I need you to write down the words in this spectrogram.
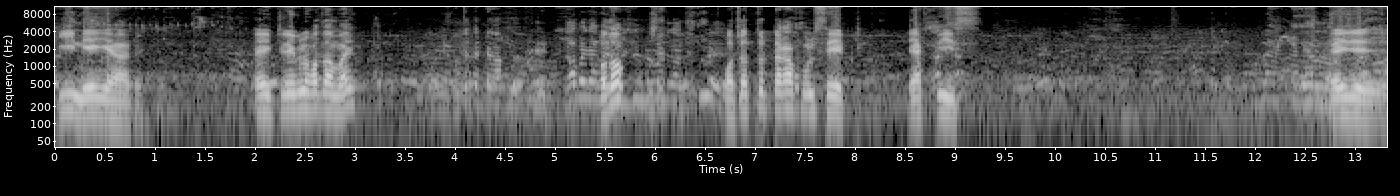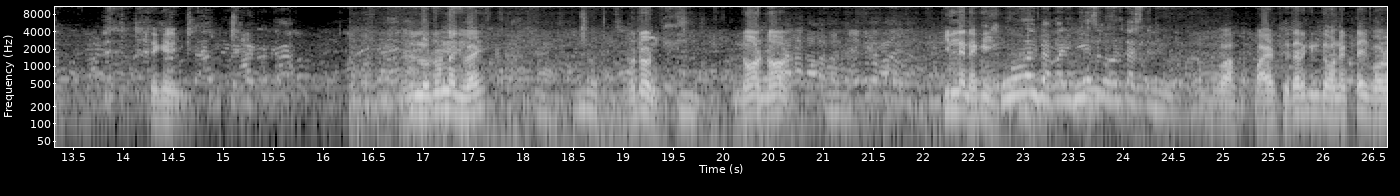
কি নেই হাটে। এই ট্রেগুলো কত দাম ভাই? কত? পঁচাত্তর টাকা ফুল সেট এক পিস এই যে, দেখে। এটা লোটন নাকি ভাই? লোটন? নট নট। কিনলে নাকি? ওই ব্যাপারী নিয়েছিল ওর কাছ থেকে। বাহ পায়ের ফেদার কিন্তু অনেকটাই বড়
